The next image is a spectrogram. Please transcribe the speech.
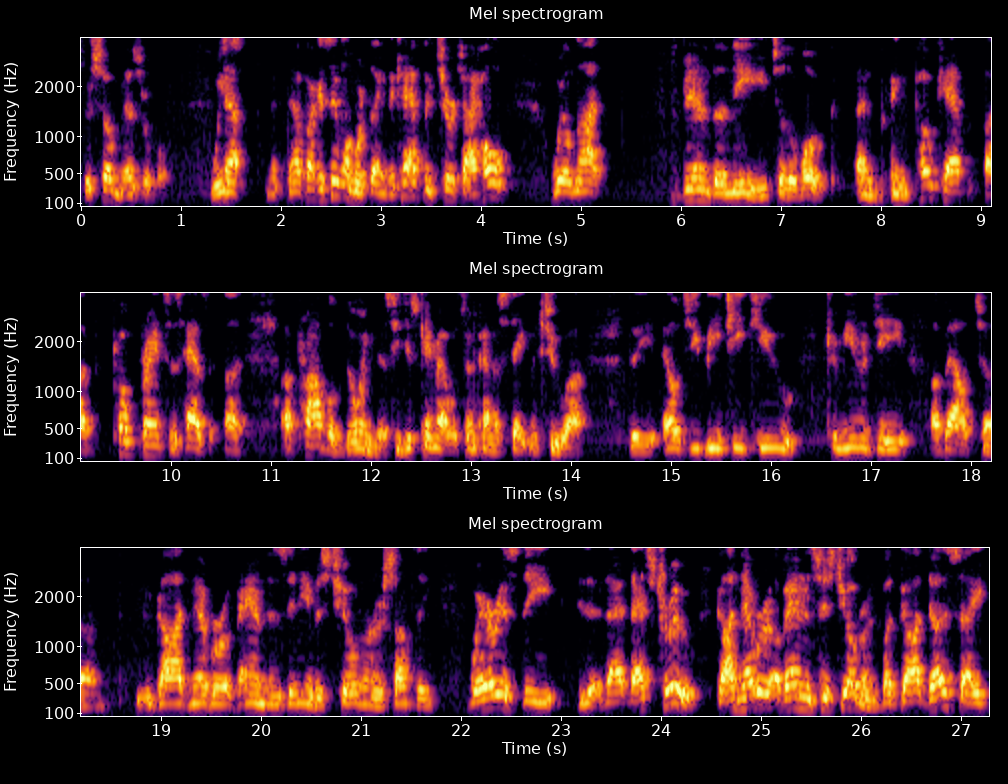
They're so miserable. We, Now, now, if I can say one more thing, the Catholic Church, I hope, will not bend the knee to the woke. And, and Pope, uh, Pope Francis has a, a problem doing this. He just came out with some kind of statement to uh, the LGBTQ community about uh, God never abandons any of his children or something. Where is the that? That's true. God never abandons his children, but God does say,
